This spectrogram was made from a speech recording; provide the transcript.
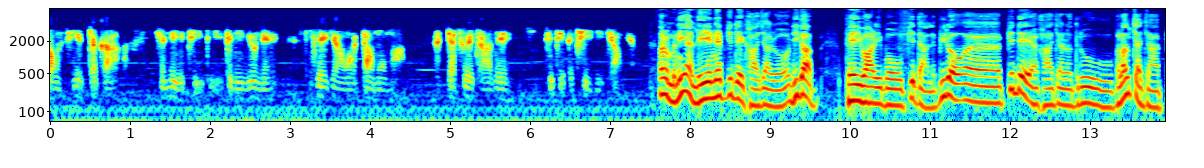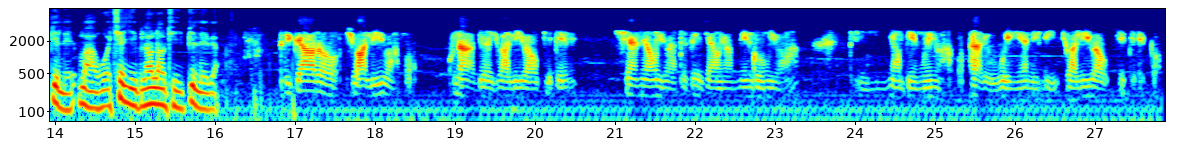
ကောင်းစီရဲ့တက်ကယနေ့အထိဒီကနေမျိုးနဲ့ဒီစေကြောင်ကတောင်းပေါ်မှာတက်ဆွဲထားတဲ့ဖြစ်တဲ့အခြေအနေကြောင့်အဲ့တော့မနေ့ကလေရင်နဲ့ပြစ်တဲ့ခါကျတော့အဓိကဘယ်ရွာတွေပေါ်ပြစ်တာလဲပြီးတော့အဲပြစ်တဲ့အခါကျတော့သူတို့ဘယ်လောက်ကြာကြာပြစ်လဲဥမာဟိုအချက်ကြီးဘယ်လောက်လောက်ထိပြစ်လဲဗျအဓိကတော့ရွာလေးပါပေါ့ခုနကပြောရွာလေးပါကိုဖြစ်တဲ့ရှမ်းမြောင်းရွာတစ်စိတ်ချောင်းရွာမင်းကုန်းရွာဒီ ညောင်ပင်ဝင်းရွာပေါ့အဲ့ဒါကိုဝင်ရနေပြီးရွာလေးပါကိုဖြစ်တယ်ပေါ့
